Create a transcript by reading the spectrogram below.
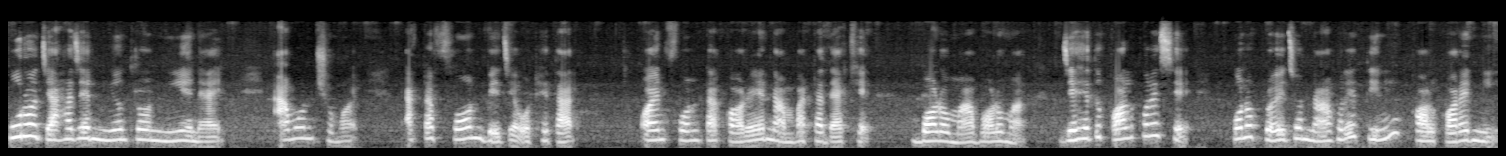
পুরো জাহাজের নিয়ন্ত্রণ নিয়ে নেয় এমন সময়। একটা ফোন বেজে ওঠে তার। অয়ন ফোনটা করে, নাম্বারটা দেখে। বড় মা বড় মা, যেহেতু কল করেছে, কোনো প্রয়োজন না হলে তিনি কল করেননি।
